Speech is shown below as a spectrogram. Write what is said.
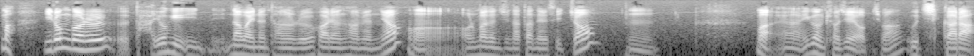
막 이런 거를 다 여기 나와 있는 단어를 활용하면요 어, 얼마든지 나타낼 수 있죠. 음. 막 어, 이건 교재에 없지만 우치가라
